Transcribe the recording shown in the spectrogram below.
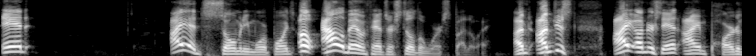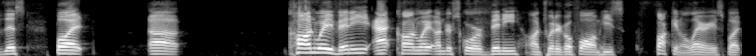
And I had so many more points. Oh, Alabama fans are still the worst, by the way. I'm I'm just I understand I'm part of this, but uh Conway Vinny at Conway underscore Vinny on Twitter. Go follow him. He's fucking hilarious. But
